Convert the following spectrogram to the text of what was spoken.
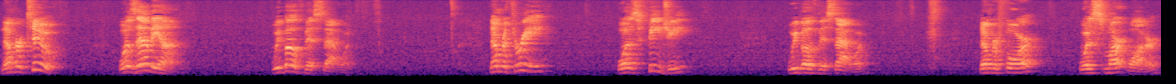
Number two was Evian. We both missed that one. Number three was Fiji. We both missed that one. Number four was Smart Water.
